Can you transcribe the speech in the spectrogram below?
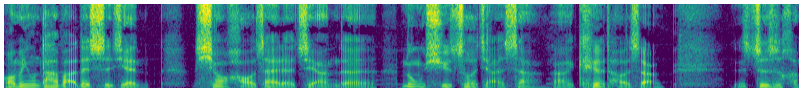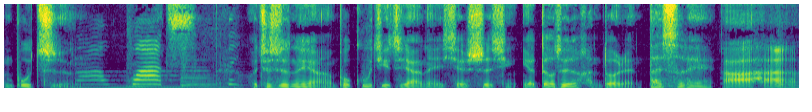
我们用大把的时间消耗在了这样的弄虚作假上啊，客套上，真是很不值。我就是那样不顾及这样的一些事情，也得罪了很多人。但是呢，啊哈，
